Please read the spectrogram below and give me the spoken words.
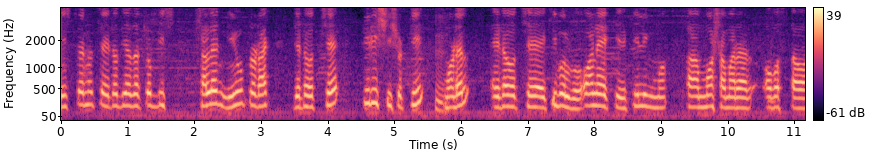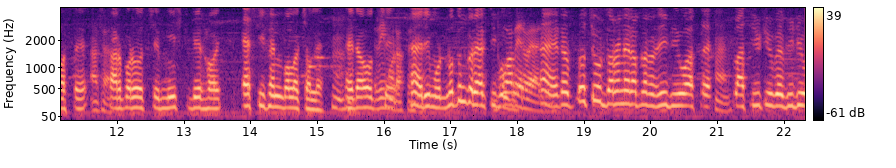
মিস্ট ফ্যান হচ্ছে এটা দুই হাজার চব্বিশ সালের নিউ প্রোডাক্ট যেটা হচ্ছে তিরিশ ছেষট্টি হুম। মডেল এটা হচ্ছে কি বলব অনেক কিলিং মশা মারার অবস্থাও আছে। আচ্ছা। তারপরে হচ্ছে মিস্ট বের হয় এসি ফ্যান বলা চলে। এটা হচ্ছে হ্যাঁ রিমোট নতুন করে আর কি বলব? হয়। হ্যাঁ এটা প্রচুর ধরনের আপনার রিভিউ আছে হ্যাঁ। প্লাস ইউটিউবে ভিডিও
